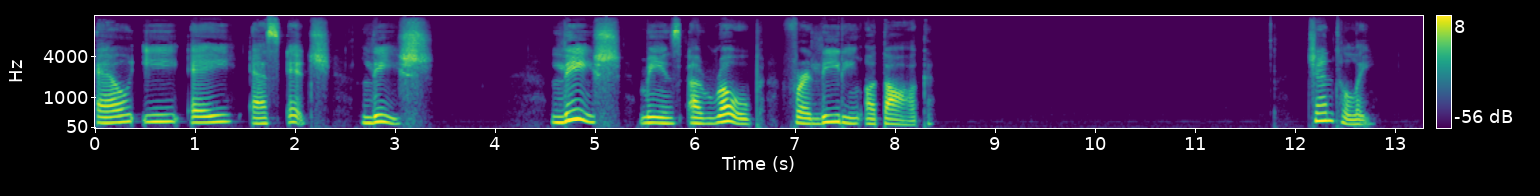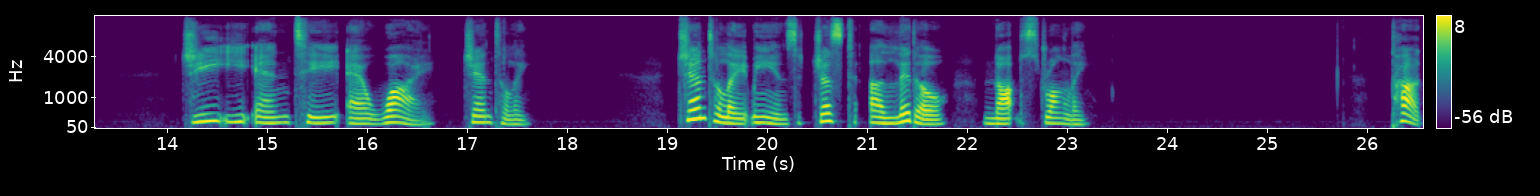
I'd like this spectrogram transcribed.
L E A S H, leash. Leash means a rope for leading a dog. Gently. G E N T L Y, gently. Gently means just a little, not strongly. Tug,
